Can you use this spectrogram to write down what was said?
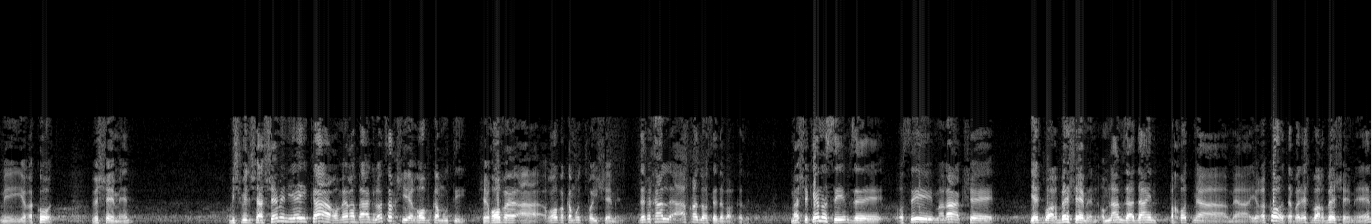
מירקות ושמן, בשביל שהשמן יהיה עיקר, אומר הבאג, לא צריך שיהיה רוב כמותי, שרוב הכמות פה היא שמן. זה בכלל, אף אחד לא עושה דבר כזה. מה שכן עושים, זה עושים מרק שיש בו הרבה שמן. אמנם זה עדיין פחות מה, מהירקות, אבל יש בו הרבה שמן.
